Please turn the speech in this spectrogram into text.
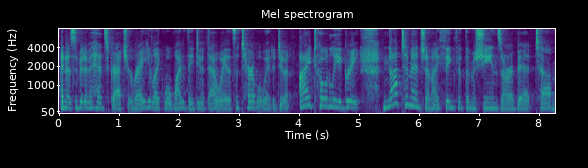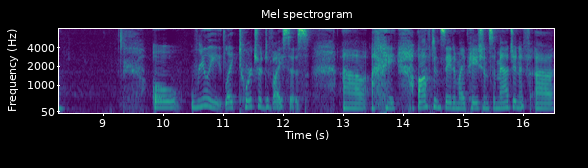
I know it's a bit of a head scratcher, right? You're like, well, why did they do it that way? That's a terrible way to do it. I totally agree. Not to mention, I think that the machines are a bit um, oh, really like torture devices. Uh, I often say to my patients imagine if uh,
